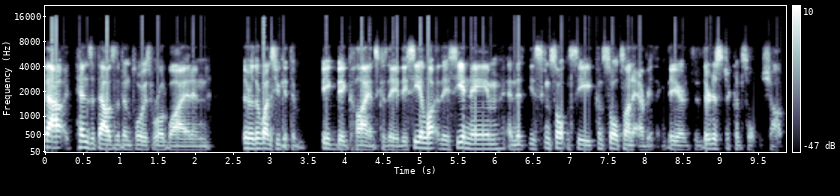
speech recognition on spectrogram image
thou- tens of thousands of employees worldwide, and they're the ones who get the big big clients because they they see a lot they see a name and this consultancy consults on everything. They are they're just a consultant shop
